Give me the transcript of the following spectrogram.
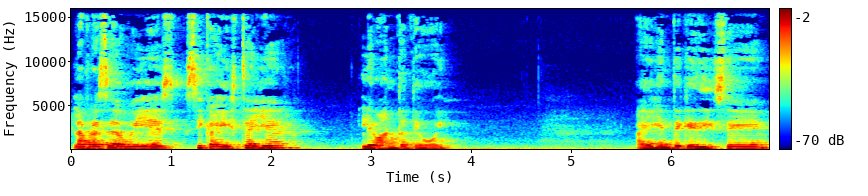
La frase de hoy es, si caíste ayer, levántate hoy. Hay gente que dice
